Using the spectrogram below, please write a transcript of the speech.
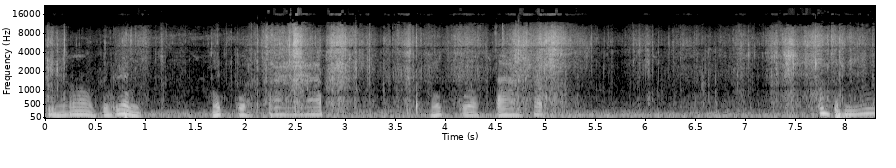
พี่น้องเพื่อนๆเห็ดปวดตาครับเห็ดปวตาครับอื้อหือ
